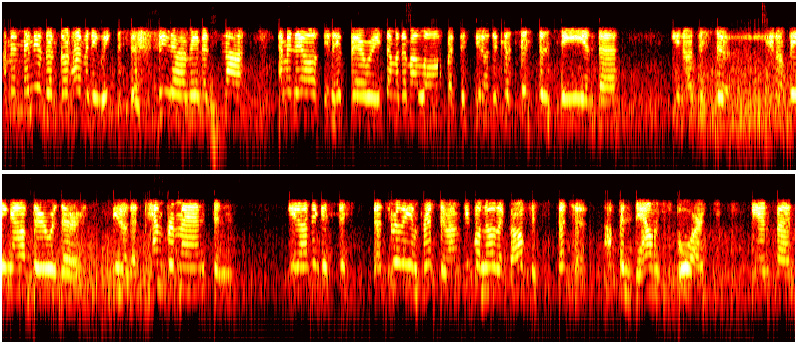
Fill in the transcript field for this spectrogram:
I mean, many of them don't have any weaknesses. you know, I mean, it's not. I mean, they all you know vary. Some of them are long, but just, you know, the consistency and the, you know, just the, you know, being out there with their, you know, the temperament and, you know, I think it's just that's really impressive. I mean, people know that golf is such a up and down sport and but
